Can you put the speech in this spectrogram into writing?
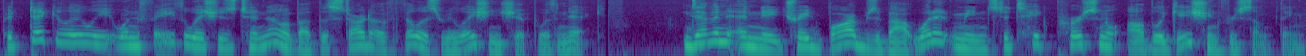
particularly when Faith wishes to know about the start of Phyllis' relationship with Nick. Devin and Nate trade barbs about what it means to take personal obligation for something.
